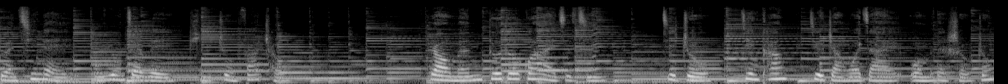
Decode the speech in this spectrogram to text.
短期内不用再为体重发愁。让我们多多关爱自己，记住。健康就掌握在我们的手中。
